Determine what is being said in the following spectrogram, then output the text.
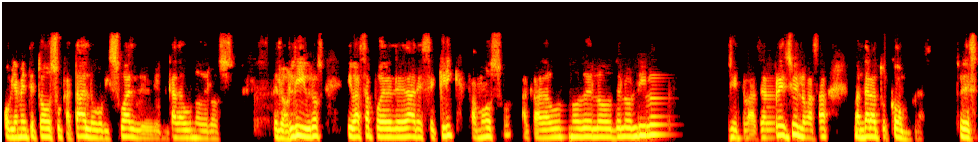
obviamente todo su catálogo visual en cada uno de los, de los libros, y vas a poder dar ese clic famoso a cada uno de los, de los libros, y te vas a dar precio y lo vas a mandar a tus compras. Entonces,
